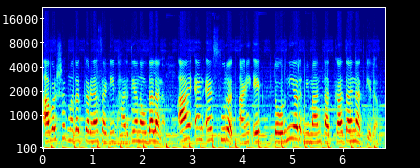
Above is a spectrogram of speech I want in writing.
आवश्यक मदत करण्यासाठी भारतीय नौदलानं आय एन एस सुरत आणि एक टोर्नियर विमान तात्काळ तैनात केलं.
